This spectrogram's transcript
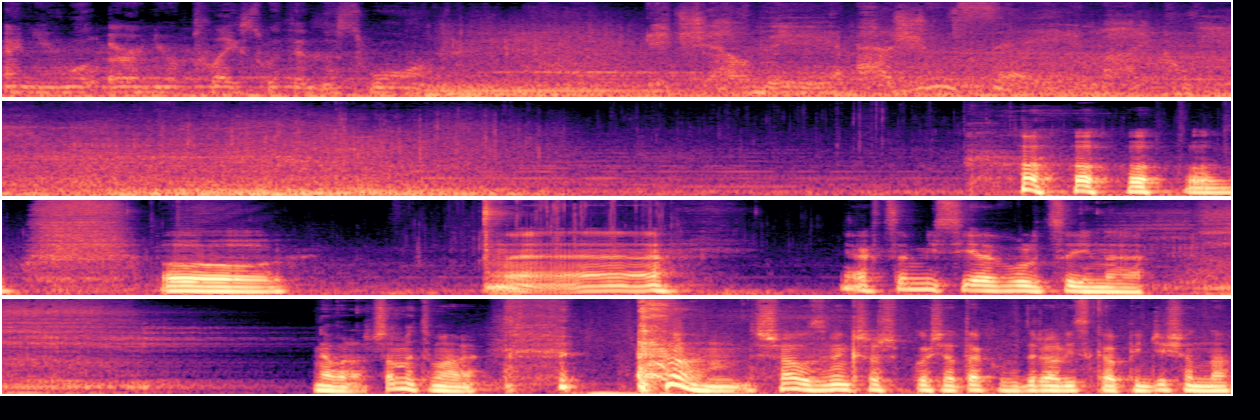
and you will earn your place within the swarm. It shall be as you say, my queen. O. Eee. Ja chcę misje ewolucyjne. Dobra, co my tu mamy? Szał zwiększa szybkość ataku hydrauliska o 50 na...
